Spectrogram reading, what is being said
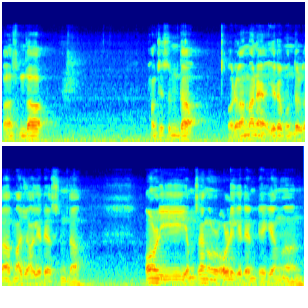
반갑습니다. 황철수입니다. 오래간만에 여러분들과 마주하게 되었습니다. 오늘 이 영상을 올리게 된 배경은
